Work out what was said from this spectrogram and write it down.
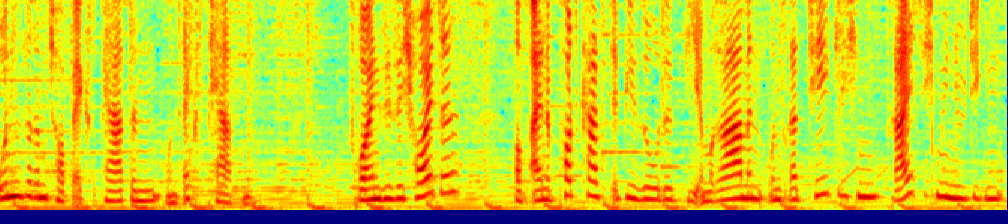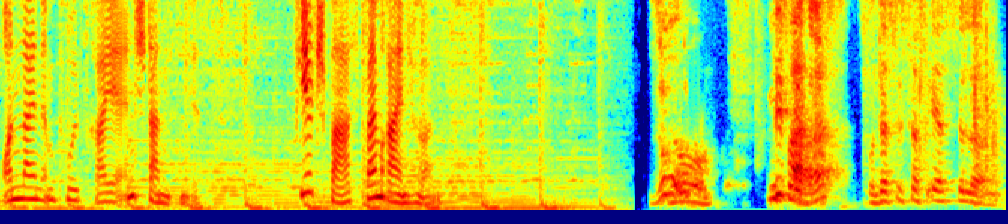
unseren Top-Expertinnen und Experten. Freuen Sie sich heute auf eine Podcast-Episode, die im Rahmen unserer täglichen 30-minütigen Online-Impulsreihe entstanden ist. Viel Spaß beim Reinhören. So, wisst ihr was? Und das ist das erste Learning.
